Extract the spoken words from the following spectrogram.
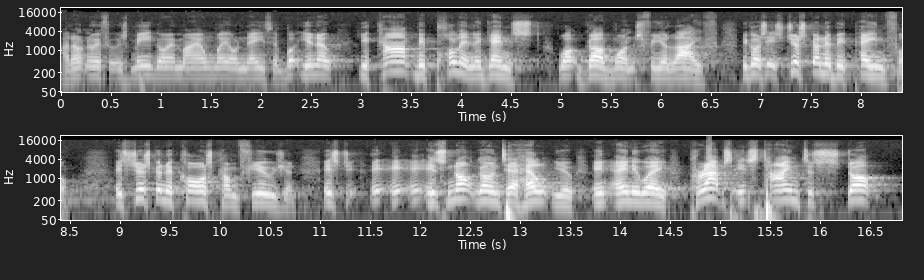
I don't know if it was me going my own way or Nathan, but you know, you can't be pulling against what God wants for your life because it's just going to be painful. It's just going to cause confusion. It's, it, it, it's not going to help you in any way. Perhaps it's time to stop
